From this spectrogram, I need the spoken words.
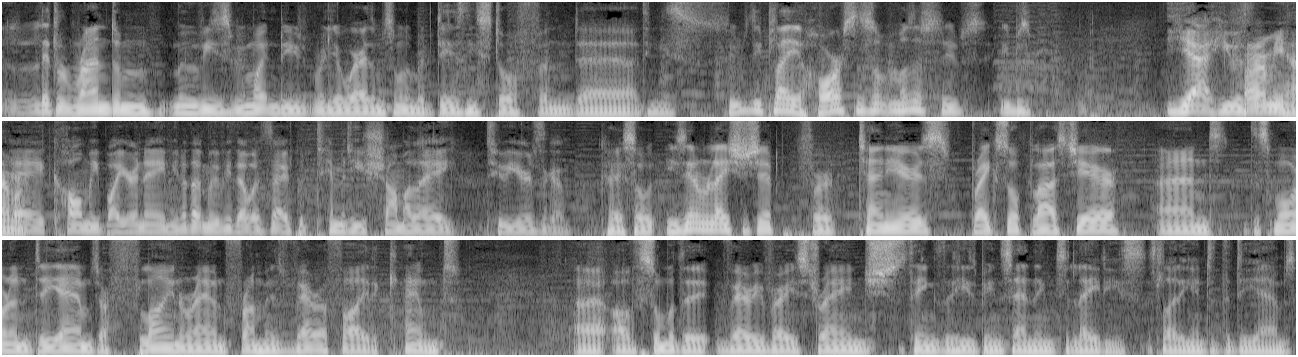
little random movies. We mightn't be really aware of them. Some of them are Disney stuff, and uh, I think he's who did he play? A horse and something was it? He was. He was Yeah, he was Armie in, Hammer. Uh, Call Me by Your Name. You know that movie that was out with Timothée Chalamet two years ago. Okay, so he's in a relationship for 10 years, breaks up last year, and this morning DMs are flying around from his verified account uh, of some of the very, very strange things that he's been sending to ladies sliding into the DMs.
